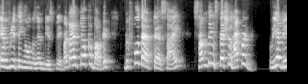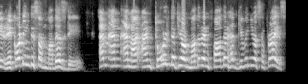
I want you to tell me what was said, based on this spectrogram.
everything was on display. But I'll talk about it. Before that, uh, Sai, something special happened. We are re- recording this on Mother's Day, and and and I, am told that your mother and father had given you a surprise.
